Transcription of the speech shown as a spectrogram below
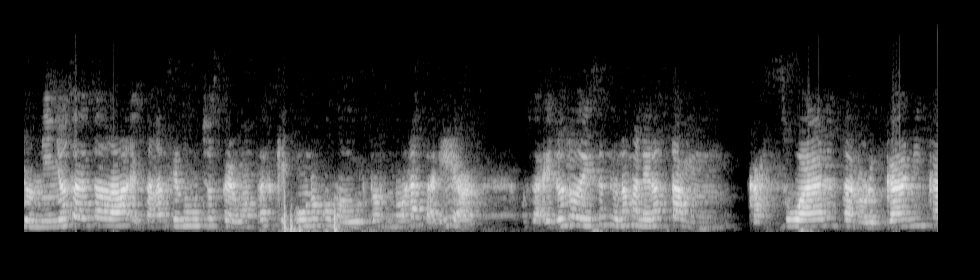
los niños a esa edad están haciendo muchas preguntas que uno como adulto no las haría. O sea, ellos lo dicen de una manera tan casual, tan orgánica,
